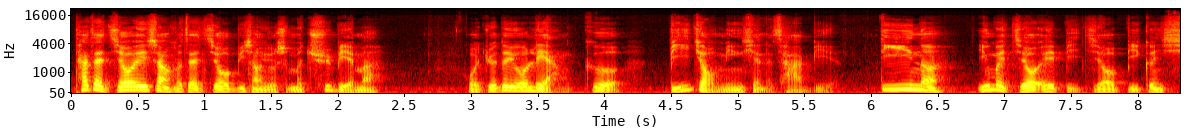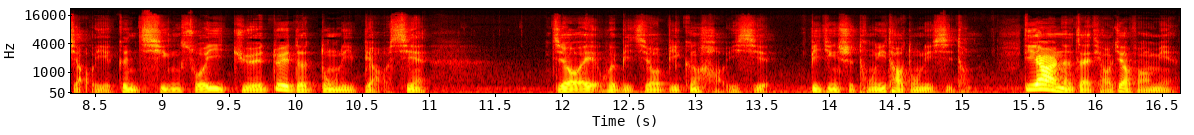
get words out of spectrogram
它在 G L A 上和在 G L B 上有什么区别吗？我觉得有两个比较明显的差别。第一呢，因为 G L A 比 G L B 更小也更轻，所以绝对的动力表现 G L A 会比 G L B 更好一些，毕竟是同一套动力系统。第二呢，在调教方面。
